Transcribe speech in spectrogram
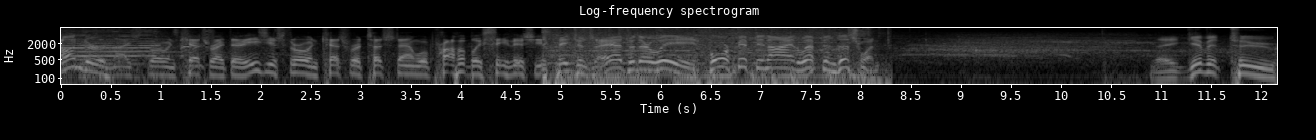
under. Nice throw and catch right there. Easiest throw and catch for a touchdown we'll probably see this year. Cajuns add to their lead. 4.59 left in this one. They give it to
